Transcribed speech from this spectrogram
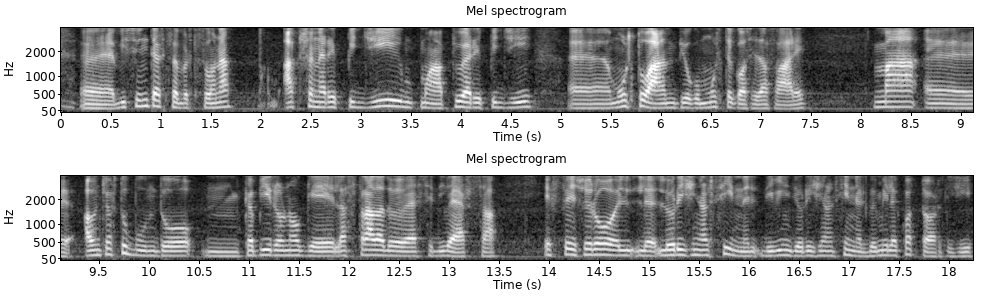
eh, visto in terza persona, action RPG, ma più RPG, eh, molto ampio, con molte cose da fare. Ma eh, a un certo punto mh, capirono che la strada doveva essere diversa e fecero l'Original Sin, il Divinity Original Sin nel 2014,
